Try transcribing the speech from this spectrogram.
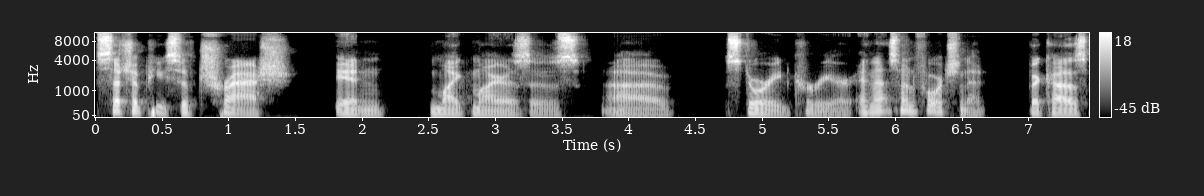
such a piece of trash in Mike Myers's uh, storied career, and that's unfortunate because,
